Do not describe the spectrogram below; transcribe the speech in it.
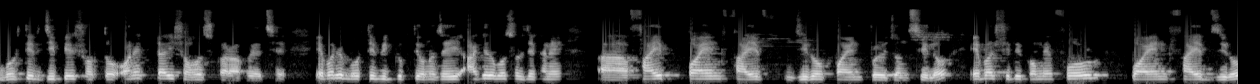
ভর্তির জিপিএ শর্ত অনেকটাই সহজ করা হয়েছে। এবারে ভর্তি বিজ্ঞপ্তি অনুযায়ী আগের বছর যেখানে five point five zero point প্রয়োজন ছিল, এবার সেটি কমে four point five zero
